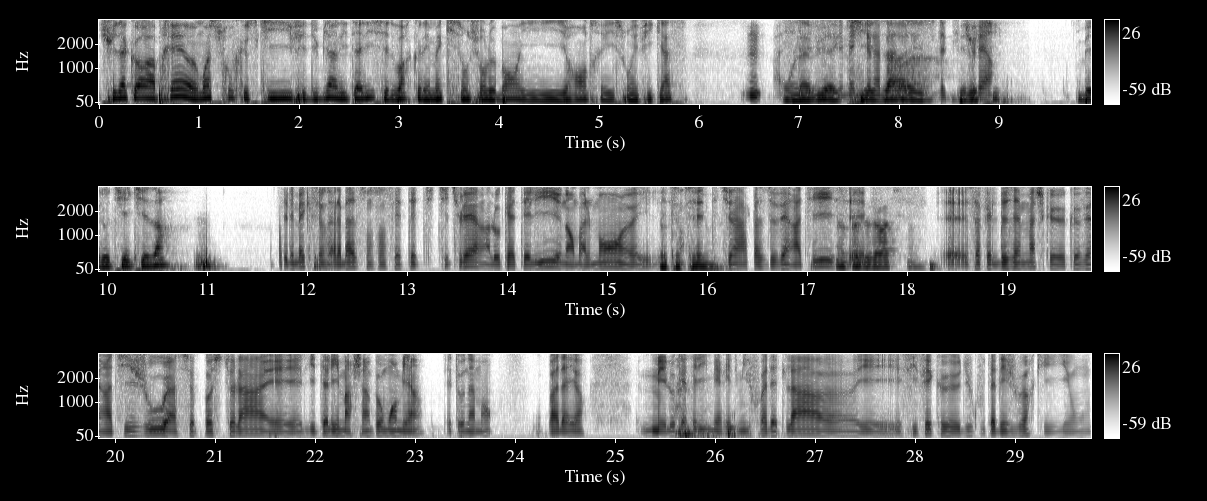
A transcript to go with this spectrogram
Je suis d'accord. Après, euh, moi, je trouve que ce qui fait du bien à l'Italie, c'est de voir que les mecs qui sont sur le banc, ils rentrent et ils sont efficaces. Bah, On c'est- l'a vu avec les mecs qui, à la Chiesa base, et. Bellotti. Bellotti et Chiesa C'est les mecs qui, à la base, sont censés être titulaires. hein. Locatelli, normalement, euh, il est censé être titulaire à la place de Verratti. À la C'est- place de Verratti. Euh, ça fait le deuxième match que, que Verratti joue à ce poste-là et l'Italie marche un peu moins bien, étonnamment, ou pas d'ailleurs. Mais Locatelli mérite mille fois d'être là euh, et, ce qui fait que du coup, tu as des joueurs qui ont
